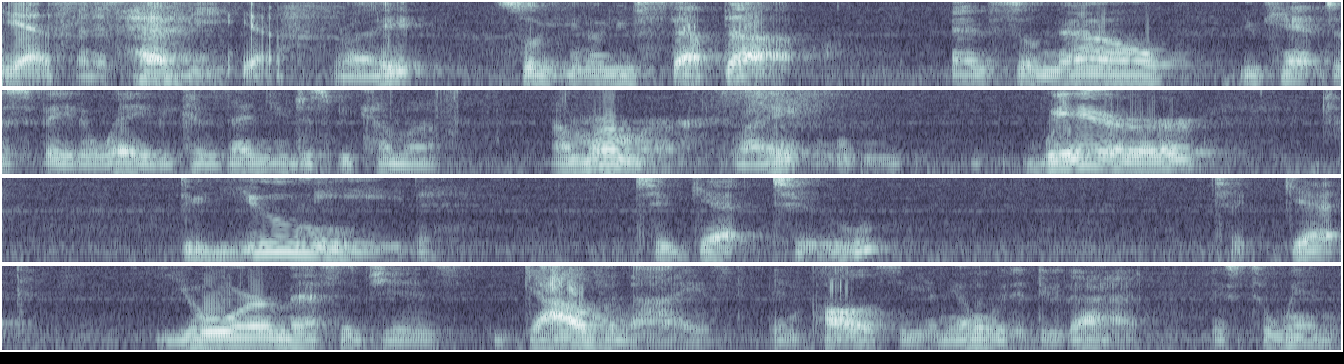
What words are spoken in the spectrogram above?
Yes. And it's heavy. Yes. Right? So you know you've stepped up. And so now you can't just fade away because then you just become a a murmur, right? Where do you need to get to to get your messages galvanized in policy. And the only way to do that is to win.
